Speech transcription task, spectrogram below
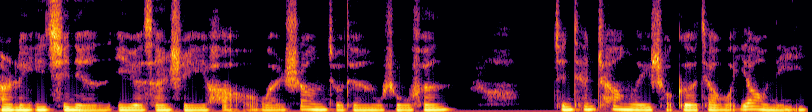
二零一七年一月三十一号晚上九点五十五分，今天唱了一首歌，叫我要你，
